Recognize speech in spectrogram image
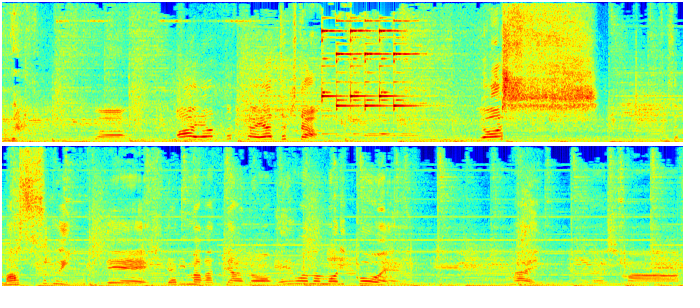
んどいうわ。あやっと来たやっと来た。よし。まっすぐ行って左曲がってあの平和の森公園。はいお願いします。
